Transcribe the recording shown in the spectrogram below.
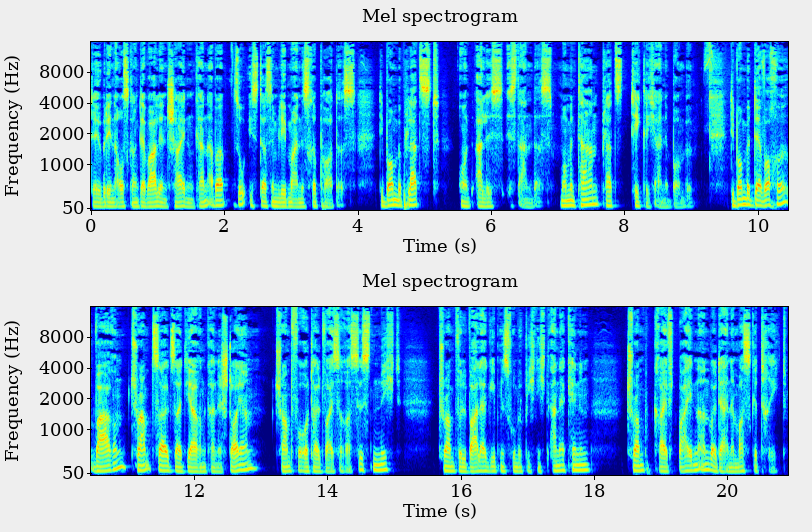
der über den Ausgang der Wahl entscheiden kann, aber so ist das im Leben eines Reporters. Die Bombe platzt und alles ist anders. Momentan platzt täglich eine Bombe. Die Bombe der Woche waren, Trump zahlt seit Jahren keine Steuern, Trump verurteilt weiße Rassisten nicht, Trump will Wahlergebnis womöglich nicht anerkennen, Trump greift Biden an, weil der eine Maske trägt.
